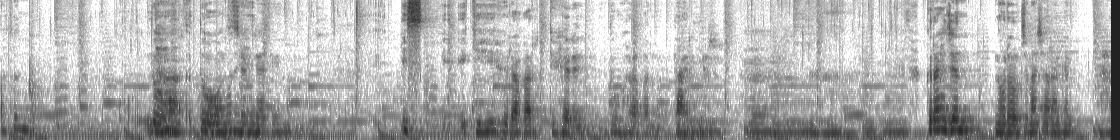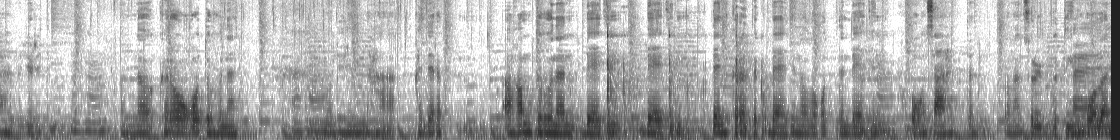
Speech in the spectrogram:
Атын тоғын сөбүлүгүнү ис киһи хүрагар түһәрен дуһаган тарьяр. Кражан норалжыма шаранган ха бүлүритим. Онно кара ого туһунан. Олehen ха кадарап агам туһунан бәдин бәдин тен бәдин ологоттан бәдин ого суруй бутын болан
